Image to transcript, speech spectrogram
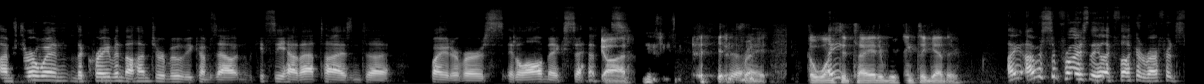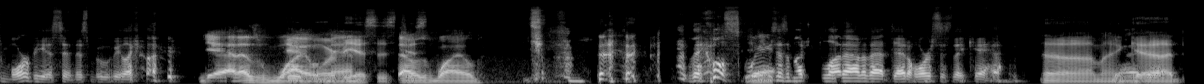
I'm sure when the Kraven the Hunter movie comes out and we can see how that ties into Spider Verse, it'll all make sense. God, right, the one Hey. to tie everything together. I, I was surprised they like fucking referenced Morbius in this movie. Like, Yeah, that was wild, Dude, man. Morbius is That just was wild. They will squeeze as much blood out of that dead horse as they can. oh my Yeah, yeah. god.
